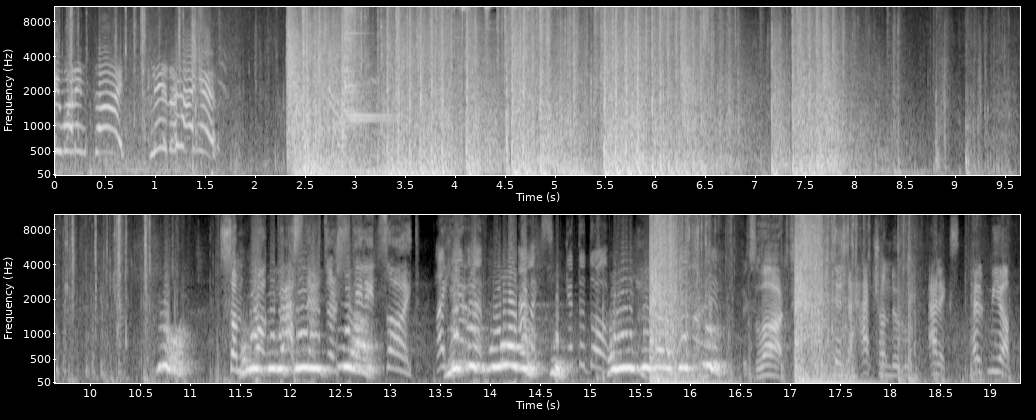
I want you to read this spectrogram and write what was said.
Everyone inside! Clear the hangar! Some drunk bastards are still inside! I hear them! Alex, get the door! It's locked. There's a hatch on the roof. Alex, help me up.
